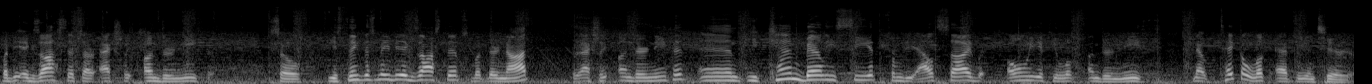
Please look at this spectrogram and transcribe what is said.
but the exhaust tips are actually underneath it. So you think this may be exhaust tips, but they're not. They're actually underneath it, and you can barely see it from the outside, but only if you look underneath. Now take a look at the interior.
